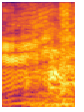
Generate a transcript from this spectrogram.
What?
